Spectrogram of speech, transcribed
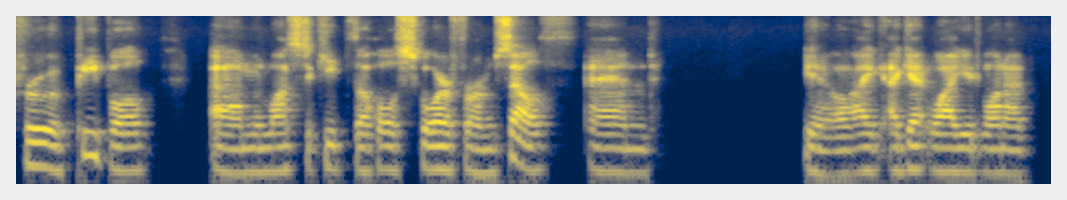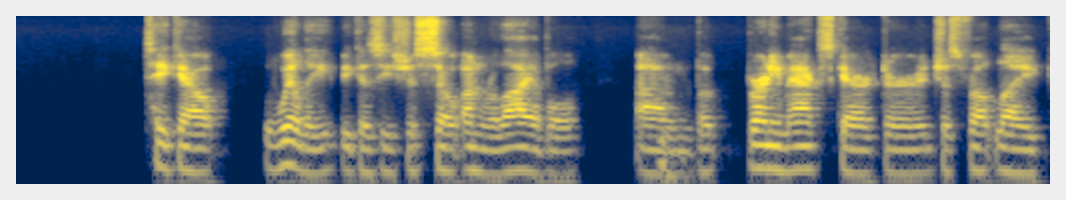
crew of people, um, and wants to keep the whole score for himself. And you know, I I get why you'd want to take out Willie because he's just so unreliable. Um, but Bernie Mac's character, it just felt like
